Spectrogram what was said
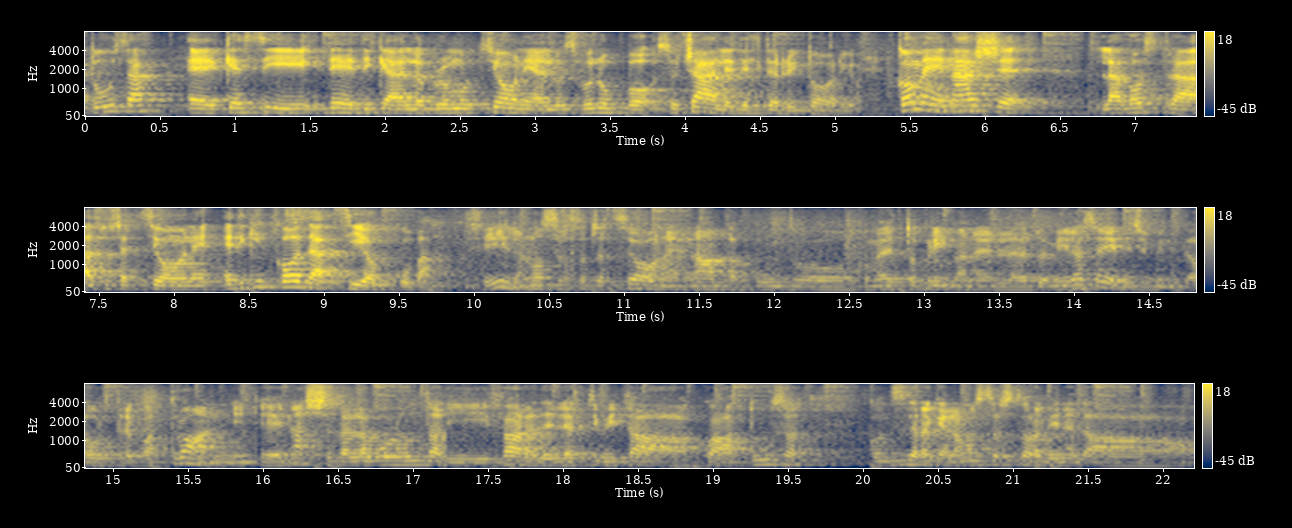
Tusa e che si dedica alla promozione e allo sviluppo sociale del territorio. Come nasce la vostra associazione e di che cosa si occupa? Sì, la nostra associazione è nata appunto, come detto prima, nel 2016, quindi da oltre 4 anni, e nasce dalla volontà di fare delle attività qua a Tusa. Considera che la nostra storia viene da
